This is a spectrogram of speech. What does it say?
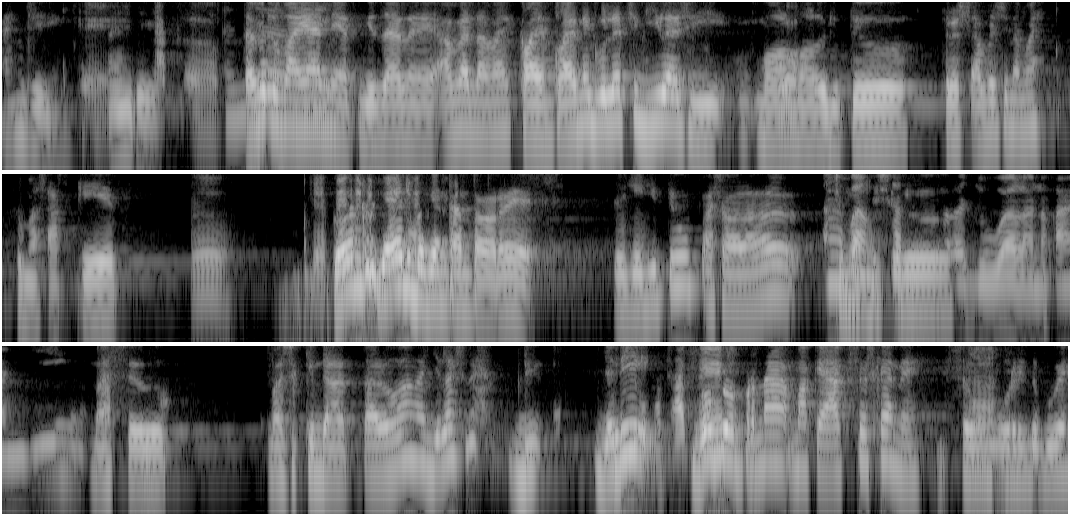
Anjing. Anjing. Tapi lumayan ya nih. Apa namanya? Klien-kliennya gue liat sih gila sih. Mall-mall gitu. Terus apa sih namanya? Rumah sakit. CP Gue kan kerjanya di dibawa. bagian kantornya. Ya kayak gitu pas awal-awal Ah, cuma bang, disuruh salah jual anak anjing. masuk masukin data doang nggak jelas dah. Di, jadi Akses. gue belum pernah pakai akses kan ya seumur hidup gue.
